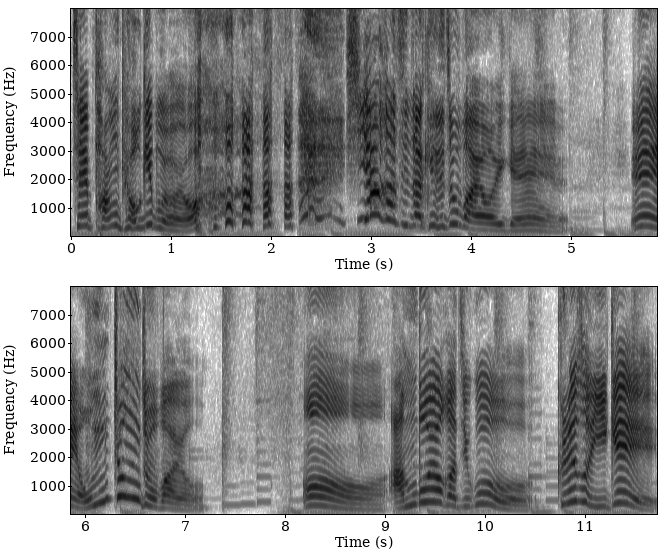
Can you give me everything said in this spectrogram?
제 방 벽이 보여요. 시야가 진짜 개 좁아요 이게. 예, 엄청 좁아요. 어, 안 보여가지고 그래서 이게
